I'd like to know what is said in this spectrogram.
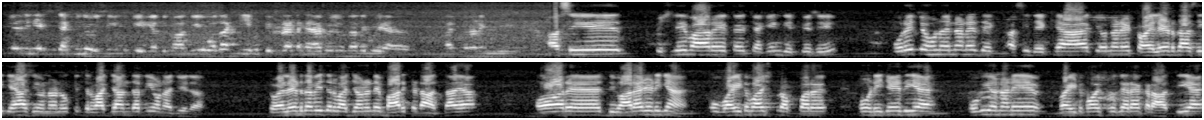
ਪਿਛਲੇ ਦਿਨ ਇੱਕ ਚੈਕਿੰਗ ਹੋਈ ਸੀ ਮੁਕੇਰੀਆਂ ਦੁਕਾਨ ਦੀ ਉਹਦਾ ਕੀ ਡਿਫਰੈਂਟ ਹੈ ਕੋਈ ਉਹਦਾ ਤੇ ਕੋਈ ਹੈ ਅੱਜ ਉਹਨਾਂ ਨੇ ਕੀ ਅਸੀਂ ਪਿਛਲੀ ਵਾਰ ਇੱਕ ਚੈਕਿੰਗ ਕੀਤੀ ਸੀ। ਉਹਦੇ ਚ ਹੁਣ ਇਹਨਾਂ ਨੇ ਅਸੀਂ ਦੇਖਿਆ ਕਿ ਉਹਨਾਂ ਨੇ ਟਾਇਲਟ ਦਾ ਅਸੀਂ ਕਿਹਾ ਸੀ ਉਹਨਾਂ ਨੂੰ ਕਿ ਦਰਵਾਜ਼ਾ ਅੰਦਰ ਨਹੀਂ ਹੋਣਾ ਚਾਹੀਦਾ। ਟਾਇਲਟ ਦਾ ਵੀ ਦਰਵਾਜ਼ਾ ਉਹਨਾਂ ਨੇ ਬਾਹਰ ਕਢਾ ਦਿੱਤਾ ਆ। ਔਰ ਦੀਵਾਰਾਂ ਜਿਹੜੀਆਂ ਉਹ ਵਾਈਟ ਵਾਸ਼ ਪ੍ਰੋਪਰ ਹੋਣੀ ਚਾਹੀਦੀ ਹੈ। ਉਹ ਵੀ ਉਹਨਾਂ ਨੇ ਵਾਈਟ ਵਾਸ਼ ਵਗੈਰਾ ਕਰਾਤੀ ਹੈ।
